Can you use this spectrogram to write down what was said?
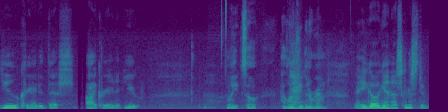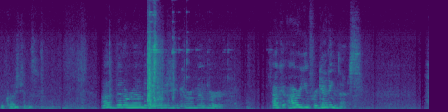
you created this. I created you. Wait, so how long have you been around? There you go again, asking the stupid questions. I've been around as long as you can remember. How, how are you forgetting this?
